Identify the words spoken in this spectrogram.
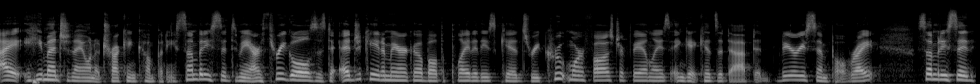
I, he mentioned I own a trucking company. Somebody said to me, Our three goals is to educate America about the plight of these kids, recruit more foster families, and get kids adopted. Very simple, right? Somebody said,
